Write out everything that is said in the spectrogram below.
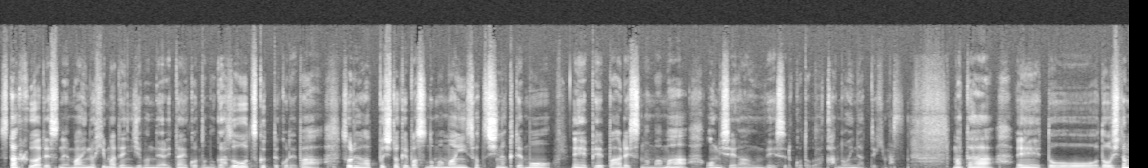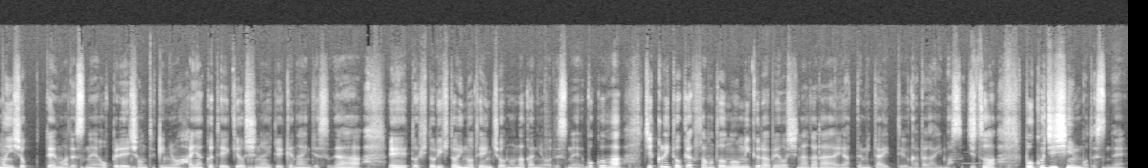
スタッフはですね前の日までに自分のやりたいことの画像を作ってこればそれをアップしとけばそのまま印刷しなくても、えー、ペーパーレスのままお店が運営することが可能になってきます。また、えーと、どうしても飲食店はですねオペレーション的には早く提供しないといけないんですが、えーと、一人一人の店長の中にはですね僕はじっくりとお客様と飲み比べをしながらやってみたいっていう方がいます。実は僕自身もですね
